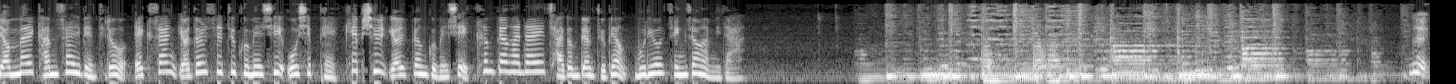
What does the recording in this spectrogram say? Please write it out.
연말 감사 이벤트로 액상 8세트 구매 시 50팩, 캡슐 10병 구매 시 큰 병 하나에 작은 병 2병 무료 증정합니다. 네.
